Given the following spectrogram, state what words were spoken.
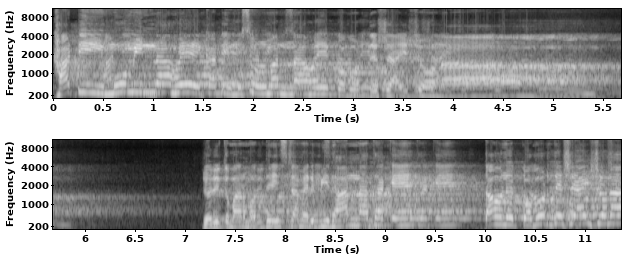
খাঁটি মুমিন না হয়ে, খাঁটি মুসলমান না হয়ে কবর দেশে আইসো না। যদি তোমার মধ্যে ইসলামের বিধান না থাকে, তাহলে কবর দেশে আইসো না।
